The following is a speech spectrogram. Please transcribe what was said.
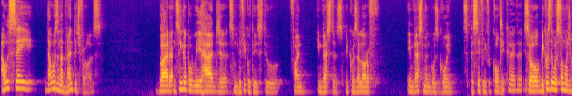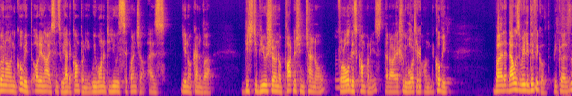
I would say that was an advantage for us. But in Singapore, we had uh, some difficulties to find investors because a lot of investment was going specifically for COVID. COVID, yeah. So because there was so much going on in COVID, Ollie and I, since we had a company, we wanted to use Sequential as you know kind of a distribution or partnership channel for all these companies that are actually working on the COVID. But that was really difficult because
